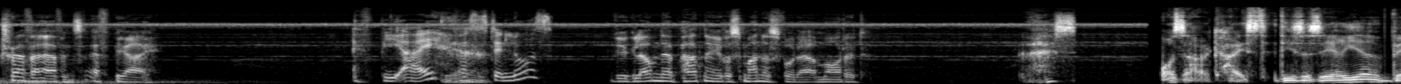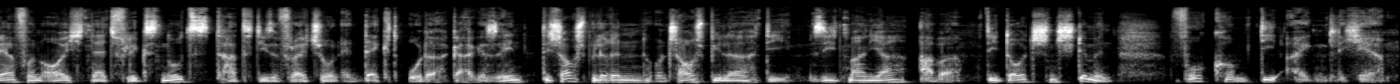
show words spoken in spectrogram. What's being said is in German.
Trevor Evans, FBI. FBI? Ja. Was ist denn los? Wir glauben, der Partner Ihres Mannes wurde ermordet. Was? Ozark heißt diese Serie. Wer von euch Netflix nutzt, hat diese vielleicht schon entdeckt oder gar gesehen. Die Schauspielerinnen und Schauspieler, die sieht man ja, aber die deutschen Stimmen, wo kommt die eigentlich her?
